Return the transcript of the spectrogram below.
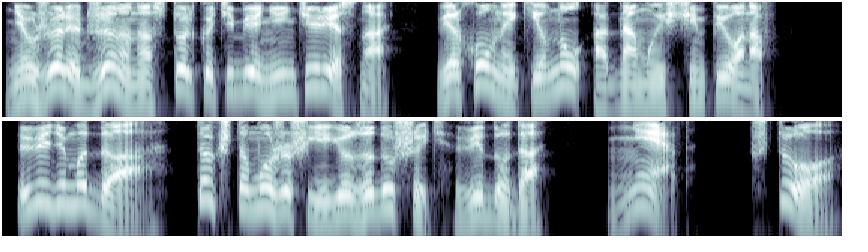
неужели Джина настолько тебе не интересна?» Верховный кивнул одному из чемпионов. «Видимо, да. Так что можешь ее задушить, Видода». «Нет». «Что?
